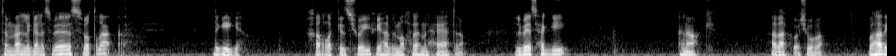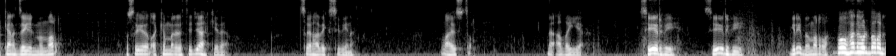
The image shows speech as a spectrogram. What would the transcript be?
تم معلق على space واطلع. دقيقة. خل نركز شوي في هذه المرحلة من حياتنا. ال base حقي هناك. هذاك واشوفه وهذه كانت زي الممر. بصير أكمل الاتجاه كذا. تصير هذيك السفينة. الله يستر. لا أضيع. سير فيه. سير فيه. قريبة مرة. أوه هذا هو البرل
